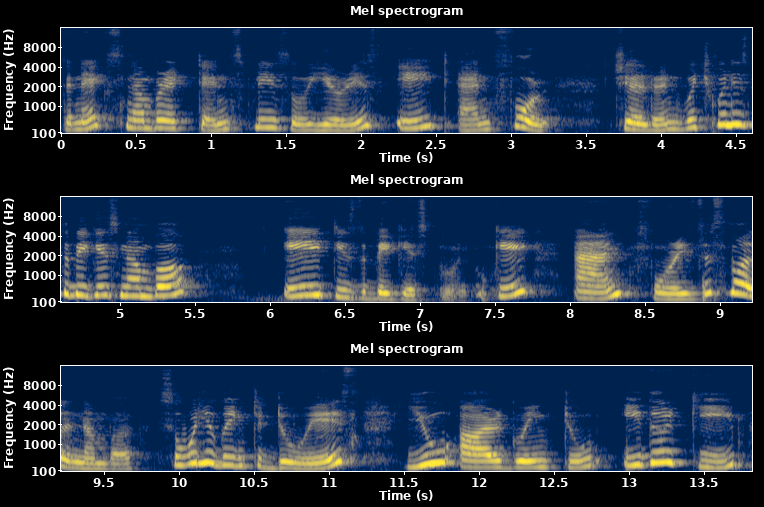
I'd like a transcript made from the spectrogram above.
the next number at tens place over here is 8 and 4. Children, which one is the biggest number? 8 is the biggest one, okay? And 4 is the smaller number. So what you're going to do is, you are going to either keep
